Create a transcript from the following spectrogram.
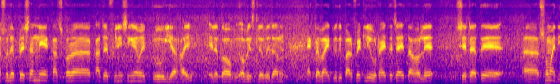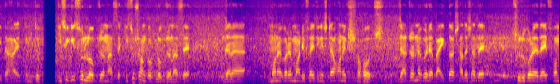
আসলে প্রেশার নিয়ে কাজ করা, কাজের ফিনিশিংয়েও একটু ইয়া হয়, এটা তো অবভিয়াসলি হবে। কারণ একটা বাইক যদি পারফেক্টলি উঠাইতে চায়, তাহলে সেটাতে সময় দিতে হয়। কিন্তু কিছু কিছু লোকজন আছে, কিছু সংখ্যক লোকজন আছে, যারা মনে করে মডিফাই জিনিসটা অনেক সহজ। যার জন্য করে বাইক দেওয়ার সাথে সাথে শুরু করে দেয় ফোন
